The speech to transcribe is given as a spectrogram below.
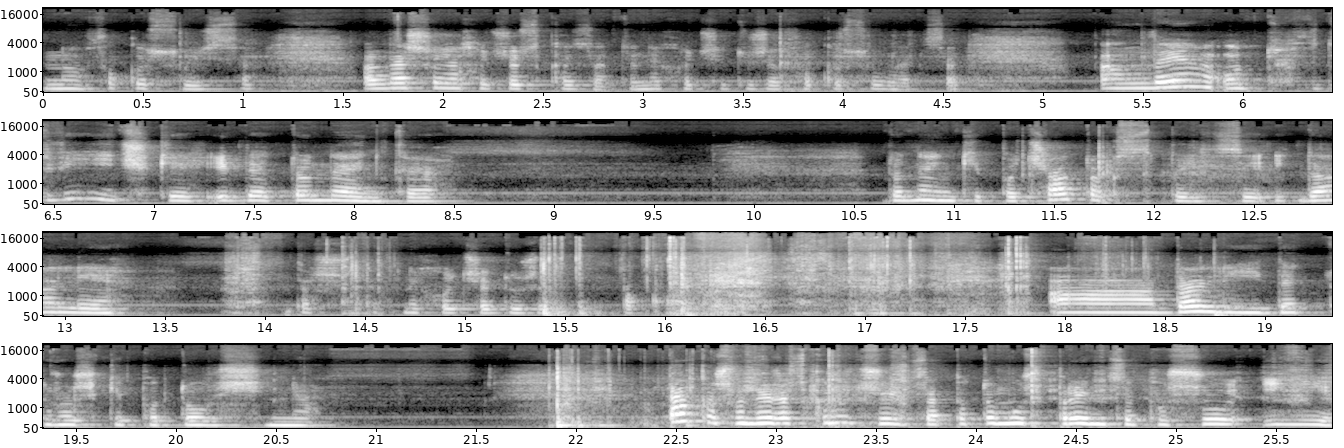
ну, фокусуйся. Але що я хочу сказати? Не хочу дуже фокусуватися. Але от в двієчки йде тоненьке, тоненький початок спиці і далі. Та що так не хоче дуже показувати. А далі йде трошки потовщення. Також вони розкручуються по тому ж принципу, що і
